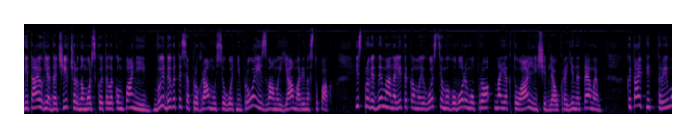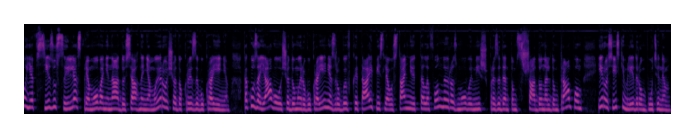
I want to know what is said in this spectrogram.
Вітаю глядачів Чорноморської телекомпанії. Ви дивитеся програму Сьогодні про і з вами я, Марина Ступак. Із провідними аналітиками і гостями говоримо про найактуальніші для України теми. Китай підтримує всі зусилля, спрямовані на досягнення миру щодо кризи в Україні. Таку заяву щодо миру в Україні зробив Китай після останньої телефонної розмови між президентом США Дональдом Трампом і російським лідером Путіним.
